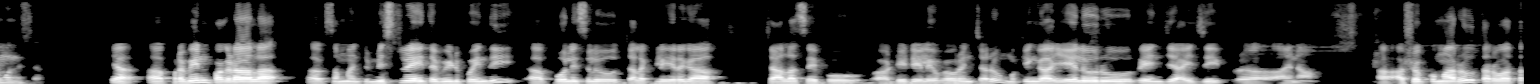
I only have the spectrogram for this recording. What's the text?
ఏముంది సార్ యా ప్రవీణ్ పగడాల సంబంధించి మిస్టరీ అయితే వీడిపోయింది. పోలీసులు చాలా క్లియర్గా చాలాసేపు డీటెయిల్గా వివరించారు. ముఖ్యంగా ఏలూరు రేంజ్ ఐజీ ఆయన అశోక్ కుమారు తర్వాత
